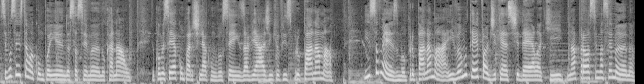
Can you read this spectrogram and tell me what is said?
Se vocês estão acompanhando essa semana o canal, eu comecei a compartilhar com vocês a viagem que eu fiz para o Panamá. Isso mesmo, para o Panamá. E vamos ter podcast dela aqui na próxima semana.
